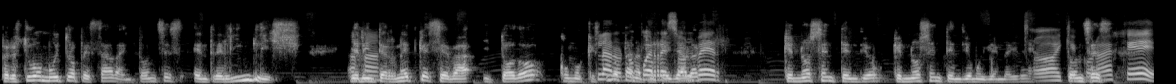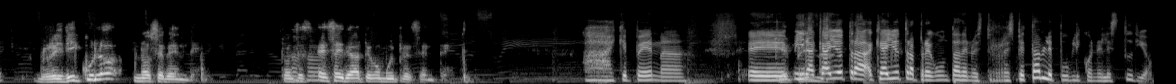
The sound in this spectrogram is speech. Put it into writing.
Pero estuvo muy tropezada, entonces entre el English y el internet que se va y todo, como que claro, tan no puede resolver. Que no se entendió, que no se entendió muy bien la idea. Ay, entonces, qué ridículo no se vende. Entonces, esa idea la tengo muy presente. Ay, qué pena. Eh, mira, que hay, otra, hay otra pregunta de nuestro respetable público en el estudio.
